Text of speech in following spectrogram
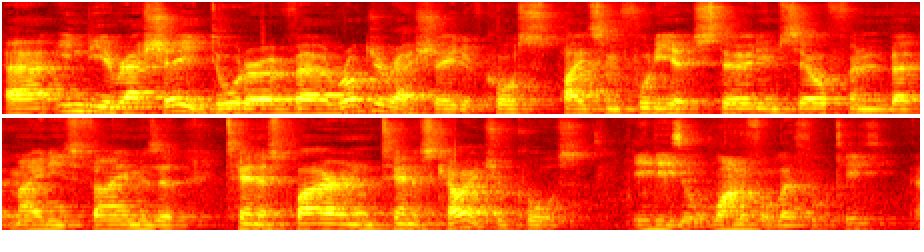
Uh, India Rasheed, daughter of uh, Roger Rasheed, of course, played some footy at Sturt himself, and but made his fame as a tennis player and tennis coach, of course. Indy's a wonderful left foot kick, uh,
